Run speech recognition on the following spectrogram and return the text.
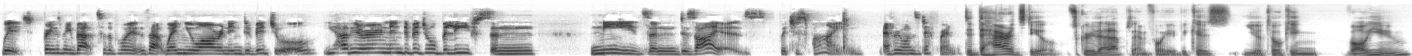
Which brings me back to the point is that when you are an individual, you have your own individual beliefs and needs and desires, which is fine. Everyone's different. Did the Harrods deal screw that up then for you? Because you're talking volume,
